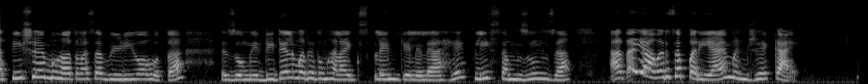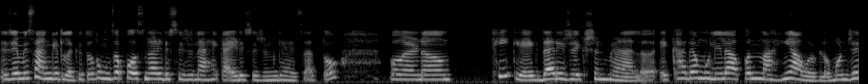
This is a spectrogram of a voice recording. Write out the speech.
अतिशय महत्त्वाचा व्हिडिओ होता जो मी डिटेलमध्ये तुम्हाला एक्सप्लेन केलेला आहे. प्लीज समजून जा. आता यावरचा पर्याय म्हणजे काय? जे मी सांगितलं की तो तुमचा पर्सनल डिसिजन आहे काय डिसिजन घ्यायचा तो. पण ठीक आहे एकदा रिजेक्शन मिळालं एखाद्या मुलीला आपण नाही आवडलो म्हणजे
